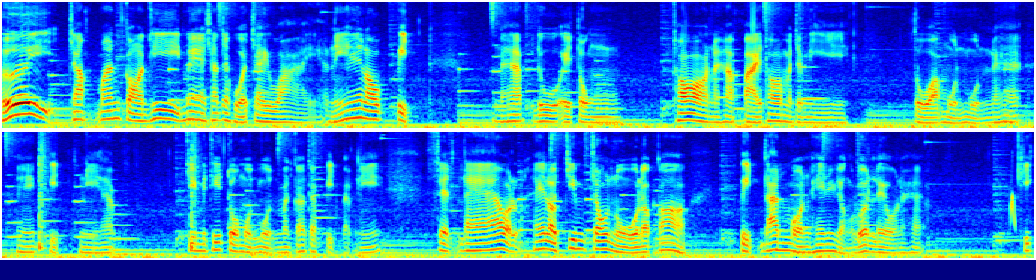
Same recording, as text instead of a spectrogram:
เฮ้ย จับมันก่อนที่แม่ฉันจะหัวใจวาย อันนี้ให้เราปิดนะครับ ดูไอ้ตรง ท่อนะครับ ปลายท่อมันจะมีตัวหมุนๆนะฮะให้ปิดนี่ครับ จิ้มไปที่ตัวหมุนๆม,มันก็จะปิดแบบนี้ เสร็จแล้วให้เราจิ้มเจ้าหนูแล้วก็ปิดด้านบนให้อย่างรวดเร็วนะฮะคลิก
